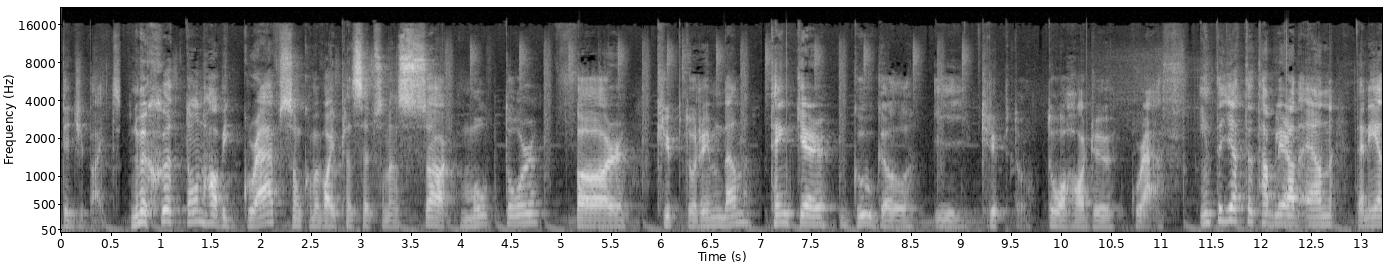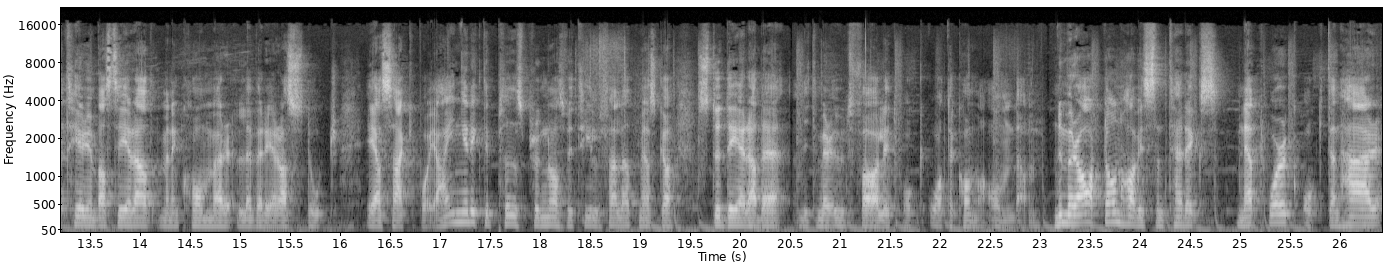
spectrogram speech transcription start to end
Digibyte. Nummer 17 har vi Graph som kommer vara i princip som en sökmotor för kryptorymden. Tänker Google i krypto. Då har du Graph. Inte jätteetablerad än, den är ethereum-baserad men den kommer leverera stort är jag säker på. Jag har ingen riktig prisprognos vid tillfället men jag ska studera det lite mer utförligt och återkomma om den. Nummer 18 har vi Synthetics Network och den här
